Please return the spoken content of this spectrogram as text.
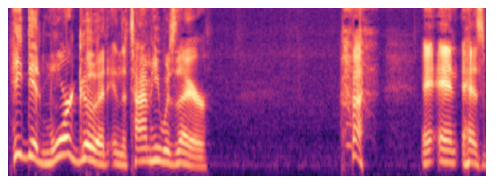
He did more good in the time he was there, and, and has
